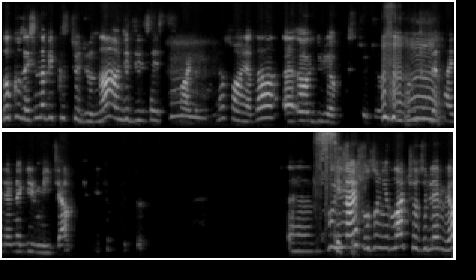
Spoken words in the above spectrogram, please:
9 yaşında bir kız çocuğuna önce cinsel istismarda bulunuyor. Sonra da e, öldürüyor bu kız çocuğunu. Bunun detaylarına girmeyeceğim. Çünkü çok kötü. E, bu cinayet uzun yıllar çözülemiyor.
